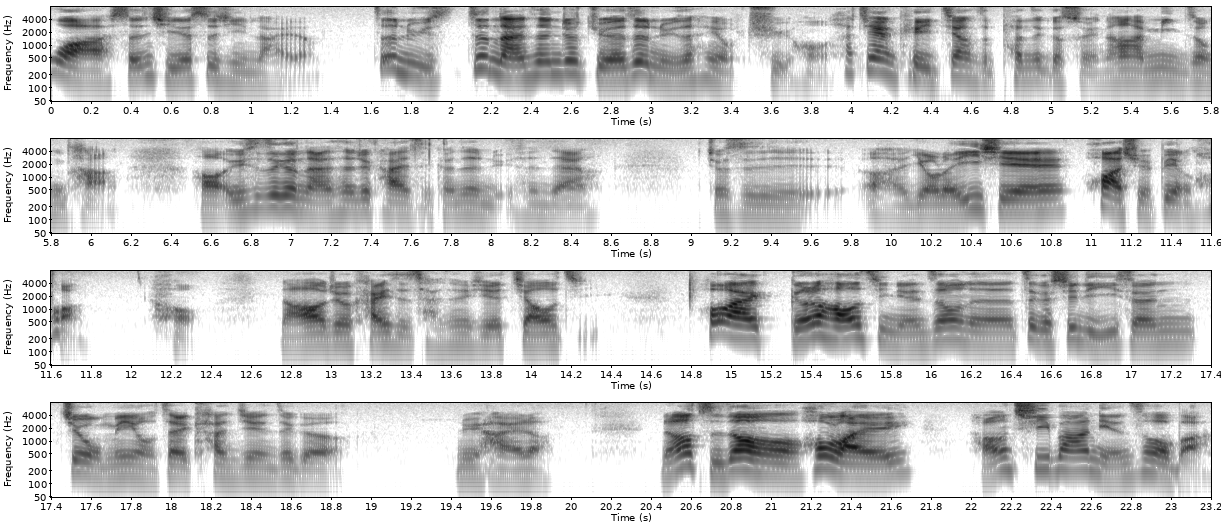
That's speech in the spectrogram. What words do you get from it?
哇，神奇的事情来了，这女这男生就觉得这女生很有趣哈，他竟然可以这样子喷这个水，然后还命中她。好，于是这个男生就开始跟这女生这样，就是呃有了一些化学变化。好，然后就开始产生一些交集。后来隔了好几年之后呢，这个心理医生就没有再看见这个女孩了。然后直到后来好像七八年之后吧。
